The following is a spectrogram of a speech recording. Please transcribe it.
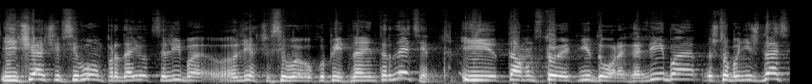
и чаще всего он продается либо э, легче всего его купить на интернете, и там он стоит недорого, либо, чтобы не ждать,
